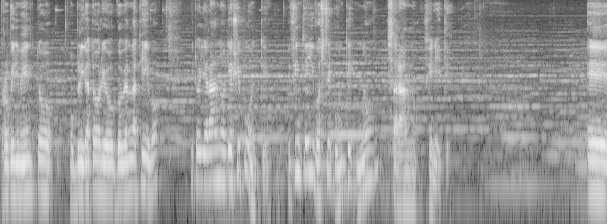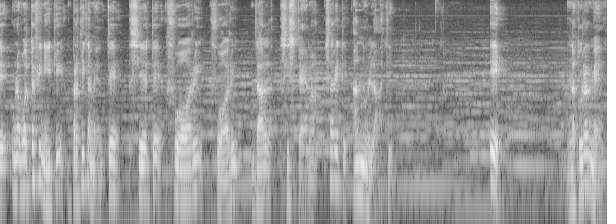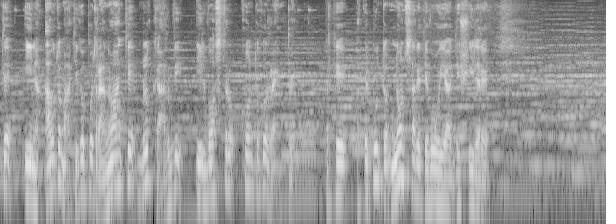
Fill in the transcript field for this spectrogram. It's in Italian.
provvedimento obbligatorio governativo, vi toglieranno 10 punti finché i vostri punti non saranno finiti. E una volta finiti, praticamente siete fuori, fuori dal sistema, sarete annullati. E naturalmente in automatico potranno anche bloccarvi il vostro conto corrente perché a quel punto non sarete voi a decidere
